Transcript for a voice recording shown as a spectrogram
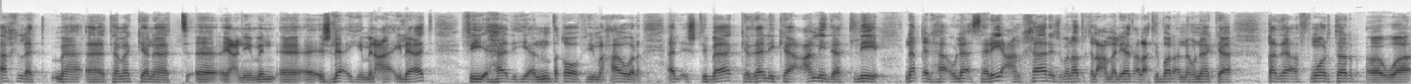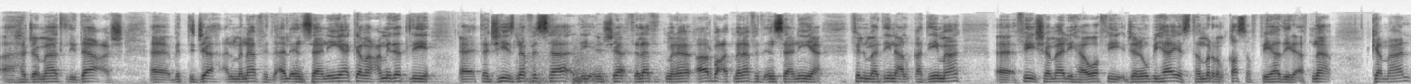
أخلت ما تمكنت يعني من إجلائه من عائلات في هذه المنطقة وفي محاور الاشتباك كذلك عمدت لنقل هؤلاء سريعا خارج مناطق العمليات على اعتبار أن هناك قذائف مورتر وهجمات لداعش باتجاه المنافذ الإنسانية كما عمدت لتجهيز نفسها لإنشاء ثلاثة منافذ أربعة منافذ إنسانية في المدينة القديمة في شمالها وفي جنوبها. يستمر القصف في هذه الأثناء كمال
